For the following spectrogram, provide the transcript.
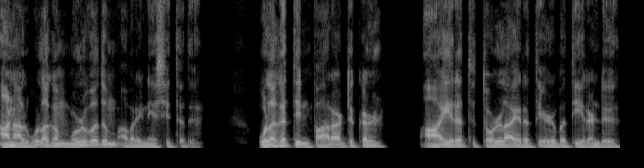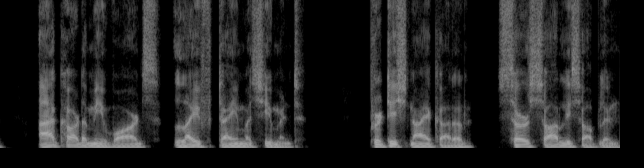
ஆனால் உலகம் முழுவதும் அவரை நேசித்தது. உலகத்தின் பாராட்டுக்கள் ஆயிரத்து தொள்ளாயிரத்து எழுபத்தி இரண்டு academy awards lifetime achievement British நாயக்காரர் sir Charlie Chaplin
